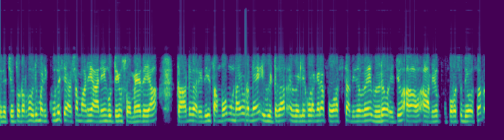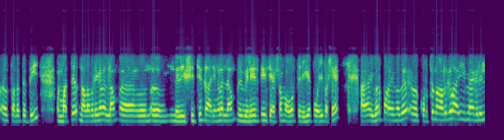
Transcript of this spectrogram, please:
വിതച്ചു. തുടർന്ന് ഒരു മണിക്കൂറിന് ശേഷമാണ് ഈ ആനയും കുട്ടിയും സ്വമേധയാ കാട് കയറിയത്. ഈ സംഭവം ഉണ്ടായ ഉടനെ ഈ വീട്ടുകാർ വെള്ളിക്കുളങ്ങര ഫോറസ്റ്റ് അധികൃതരെ വിവരം അറിയിച്ചു. ഫോറസ്റ്റ് ഉദ്യോഗസ്ഥർ സ്ഥലത്തെത്തി. മറ്റ് നടപടികളെല്ലാം നിരീക്ഷിച്ച് കാര്യങ്ങളെല്ലാം വിലയിരുത്തിയ ശേഷം അവർ തിരികെ പോയി. പക്ഷേ ഇവർ പറയുന്നത് കുറച്ച് നാളുകളായി ഈ മേഖലയിൽ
